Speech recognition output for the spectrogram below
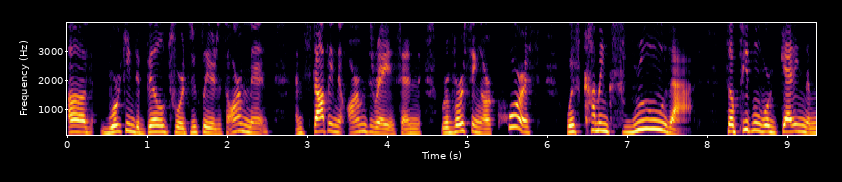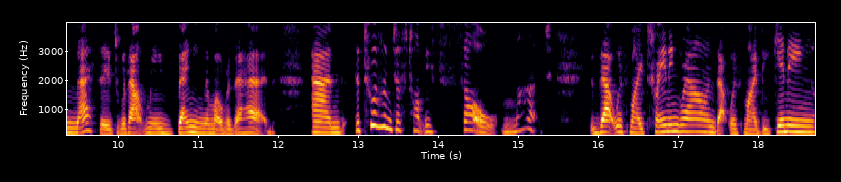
of working to build towards nuclear disarmament and stopping the arms race and reversing our course was coming through that. So people were getting the message without me banging them over the head. And the two of them just taught me so much. That was my training ground. That was my beginning.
